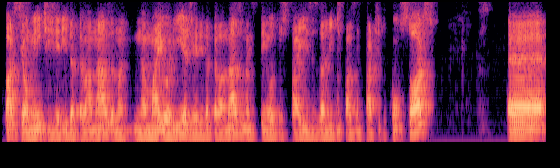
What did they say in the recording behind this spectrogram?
parcialmente gerida pela NASA, na, na, maioria gerida pela NASA, mas tem outros países ali que fazem parte do consórcio. É,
